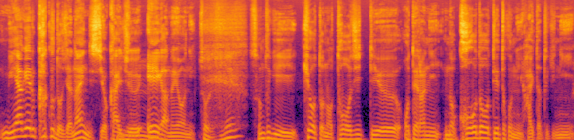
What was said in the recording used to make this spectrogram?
見上げる角度じゃないんですよ怪獣映画のように。そうですね。その時京都の東寺っていうお寺にの講堂っていうところに入った時に、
